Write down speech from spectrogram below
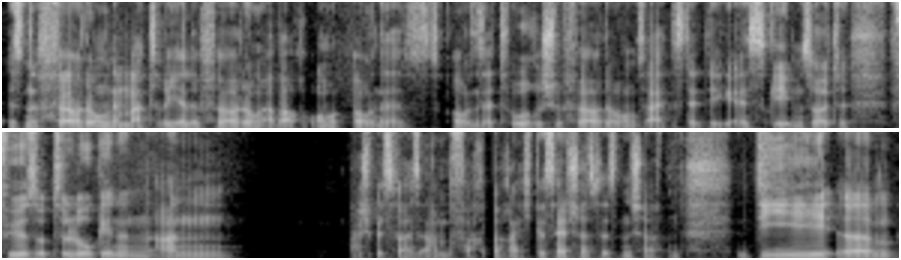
es eine Förderung, eine materielle Förderung, aber auch organisatorische Förderung seitens der DGS geben sollte für Soziologinnen an beispielsweise am Fachbereich Gesellschaftswissenschaften, die ähm,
